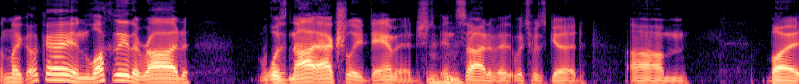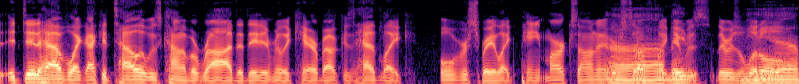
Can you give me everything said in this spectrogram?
I'm like, okay. And luckily, the rod was not actually damaged Mhm. inside of it, which was good. Um, but it did have like I could tell it was kind of a rod that they didn't really care about because it had like overspray like paint marks on it or Uh, stuff. Like maybe- it was there was a little, yeah.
